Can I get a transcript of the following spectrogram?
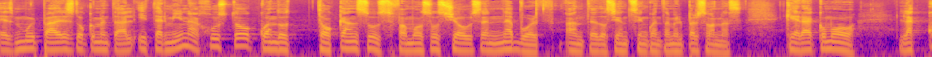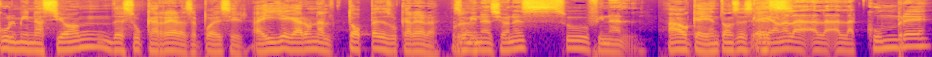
es muy padre ese documental y termina justo cuando tocan sus famosos shows en Nebworth ante 250 mil personas, que era como la culminación de su carrera, se puede decir. Ahí llegaron al tope de su carrera. Es Culminación es su final. Ah, ok, entonces Que es... llegaron a la, a la- a la cumbre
